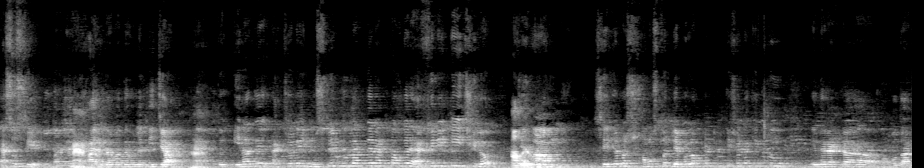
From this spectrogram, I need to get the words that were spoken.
অ্যাসোসিয়েট মানে হ্যাঁ। হায়দ্রাবাদে হলে নিজাম হ্যাঁ। তো এনাদের অ্যাকচুয়ালি মুসলিম রুলারদের একটা ওদের অ্যাফিনিটি ছিল আম সেই জন্য সমস্ত ডেভেলপমেন্টের পিছনে কিন্তু এদের একটা অবদান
